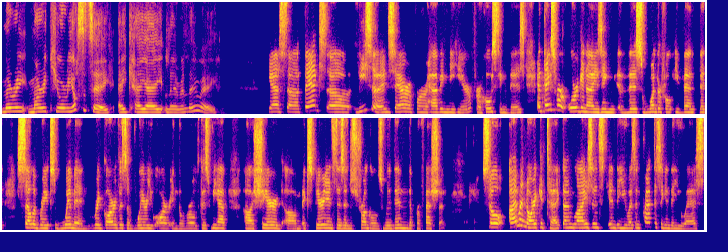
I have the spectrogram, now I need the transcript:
Murray, Murray Curiosity, aka Lira Luis. Yes, uh, thanks, uh, Lisa and Sarah, for having me here, for hosting this. And thanks for organizing this wonderful event that celebrates women, regardless of where you are in the world, because we have uh, shared um, experiences and struggles within the profession. So I'm an architect. I'm licensed in the US and practicing in the US.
